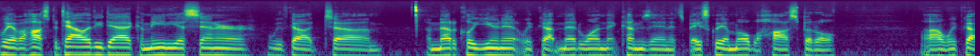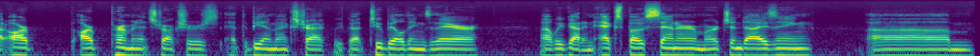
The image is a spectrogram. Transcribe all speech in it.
we have a hospitality deck, a media center. We've got um, a medical unit. We've got Med One that comes in. It's basically a mobile hospital. Uh, we've got our our permanent structures at the BMX track. We've got two buildings there. Uh, we've got an expo center, merchandising, um,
